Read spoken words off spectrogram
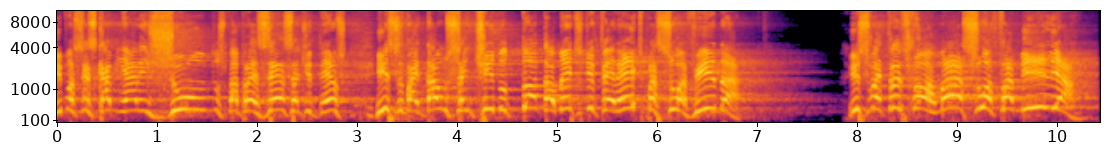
e vocês caminharem juntos para a presença de Deus. Isso vai dar um sentido totalmente diferente para a sua vida. Isso vai transformar a sua família.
